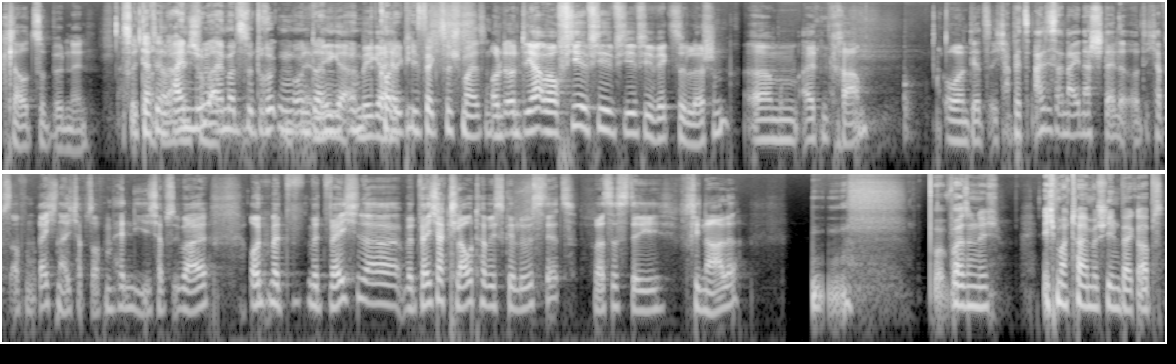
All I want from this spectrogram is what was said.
Cloud zu bündeln. Also ich dachte, in einen ich schon mal Mülleimer zu drücken und dann mega- mega kollektiv wegzuschmeißen. Und, und ja, aber auch viel, viel, viel, viel wegzulöschen, ähm, alten Kram. Und jetzt, ich habe jetzt alles an einer Stelle und ich habe es auf dem Rechner, ich habe es auf dem Handy, ich habe es überall. Und mit, mit, welcher, mit welcher Cloud habe ich es gelöst jetzt? Was ist die Finale? Weiß ich nicht. Ich mache Time Machine Backups.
